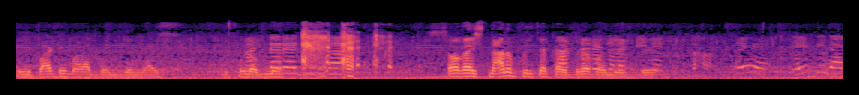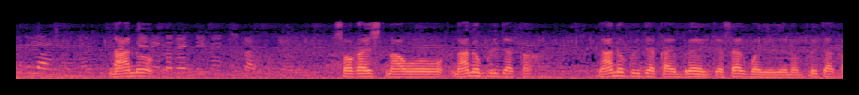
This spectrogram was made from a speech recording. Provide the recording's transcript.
ಇಲ್ಲಿ ಪಾರ್ಟಿ ಮಾಡಕ್ಕೆ ಬಂದಿದ್ದೀನಿ ಗಾಯ್ಸ್ ಫುಲ್ ಒಬ್ಬನೇ ಸೊ ಗಾಯ್ಸ್ ನಾನು ಪ್ರೀತಿ ಅಕ್ಕ ಇಬ್ಬರೇ ಬಂದಿದ್ವಿ. ನಾನು ಸೊ ಗಾಯ್ಸ್ ನಾವು ನಾನು ಪ್ರೀತಿ ಅಕ್ಕ ನಾನು ಪ್ರೀತಿ ಅಕ್ಕ ಇಬ್ಬರೇ ಇಲ್ಲಿ ಕೆಫೆಗೆ ಬಂದಿದ್ದೀವಿ ನಮ್ಮ ಪ್ರೀತಿ ಅಕ್ಕ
